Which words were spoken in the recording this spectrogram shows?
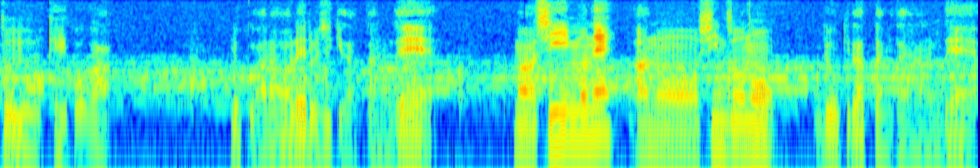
という傾向がよく現れる時期だったので、まあ死因もね、あのー、心臓の病気だったみたいなので、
